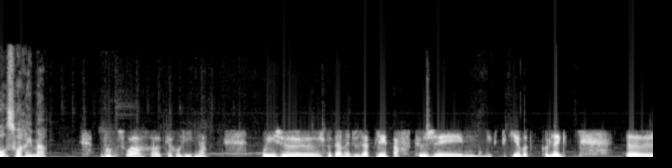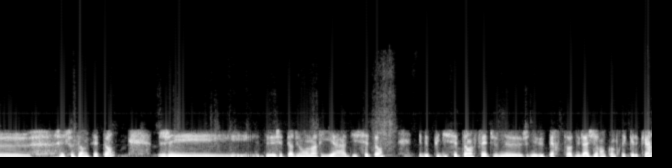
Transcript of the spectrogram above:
Bonsoir Emma. Bonsoir euh, Caroline. Oui, je, je me permets de vous appeler parce que j'ai expliqué à votre collègue. Euh, j'ai 67 ans. J'ai j'ai perdu mon mari à 17 ans et depuis 17 ans en fait je ne je n'ai vu personne. Et là j'ai rencontré quelqu'un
